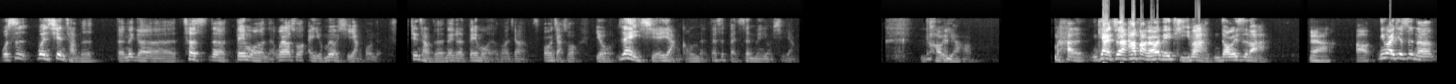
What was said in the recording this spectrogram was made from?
我是问现场的的那个测试的 demo 的人，我要说，哎，有没有血氧功能？现场的那个 demo 的人跟我讲，跟我讲说有类血氧功能，但是本身没有血氧。靠腰，妈的，你看，虽然他发表会没提嘛，你懂我意思吧？对啊。好，另外就是呢，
